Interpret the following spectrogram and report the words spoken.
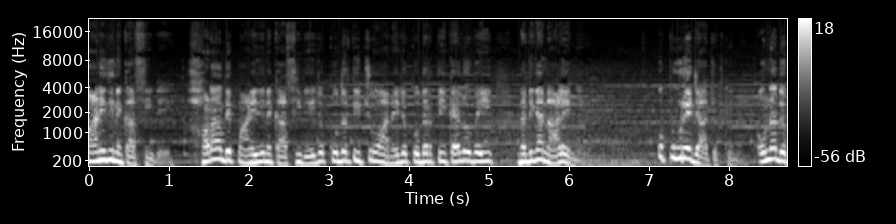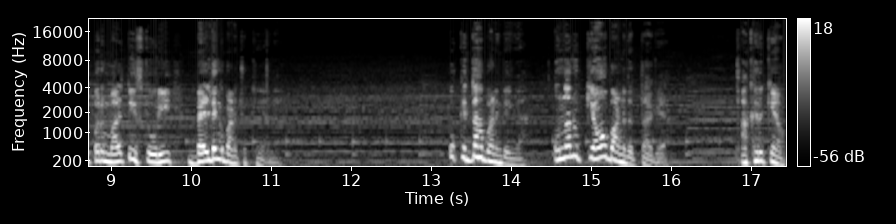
ਪਾਣੀ ਦੀ ਨਿਕਾਸੀ ਦੇ ਹੜਾਂ ਦੇ ਪਾਣੀ ਦੀ ਨਿਕਾਸੀ ਦੇ, ਜੋ ਕੁਦਰਤੀ ਚੂਹਾਂ ਨੇ, ਜੋ ਕੁਦਰਤੀ ਕਹਿ ਲੋ ਬਈ ਨਦੀਆਂ ਨਾਲੇ ਨੇ, ਉਹ ਪੂਰੇ ਜਾ ਚੁੱਕੇ ਨੇ। ਉਹਨਾਂ ਦੇ ਉੱਪਰ ਮਲਟੀ ਸਟੋਰੀ ਬਿਲਡਿੰਗ ਬਣ ਚੁੱਕੀਆਂ ਨੇ। ਉਹ ਕਿੱਦਾਂ ਬਣ ਗਈਆਂ? ਉਹਨਾਂ ਨੂੰ ਕਿਉਂ ਬਣ ਦਿੱਤਾ ਗਿਆ? ਆਖਿਰ ਕਿਉਂ?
